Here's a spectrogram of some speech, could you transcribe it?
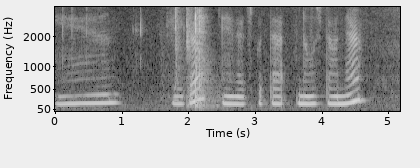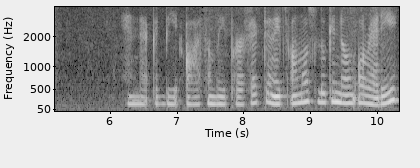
And here you go. And let's put that nose down there. And that could be awesomely perfect. And it's almost looking gnome already.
